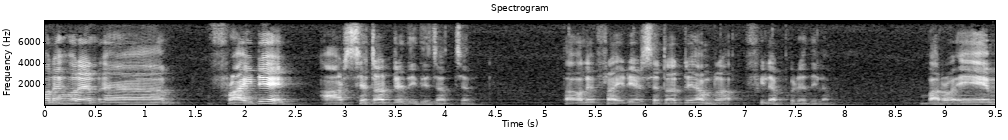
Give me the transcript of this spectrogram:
মনে করেন ফ্রাইডে আর স্যাটারডে দিতে চাচ্ছেন। তাহলে ফ্রাইডে আর স্যাটারডে আমরা ফিল আপ করে দিলাম। বারো এম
